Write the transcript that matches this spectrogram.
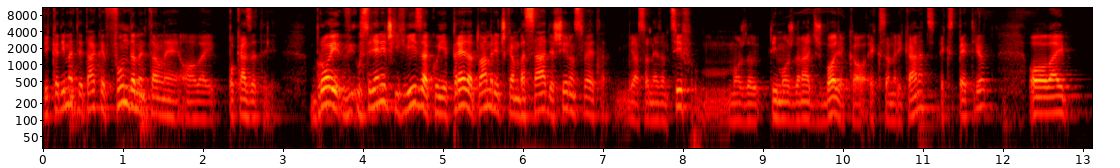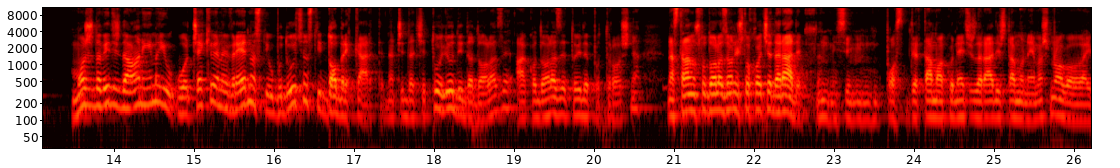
Vi kad imate takve fundamentalne ovaj, pokazatelje, broj useljeničkih viza koji je predat u američke ambasade širom sveta, ja sad ne znam cifru, možda ti možda nađeš bolje kao ex-amerikanac, ex-patriot, ovaj, možeš da vidiš da oni imaju u očekivanoj vrednosti u budućnosti dobre karte. Znači da će tu ljudi da dolaze, a ako dolaze to ide potrošnja. Na stranu što dolaze oni što hoće da rade. Mislim, jer tamo ako nećeš da radiš, tamo nemaš mnogo ovaj,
